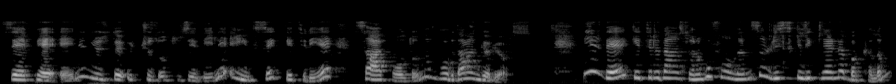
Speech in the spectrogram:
ZPE'nin %337 ile en yüksek getiriye sahip olduğunu buradan görüyoruz. Bir de getiriden sonra bu fonlarımızın riskliliklerine bakalım.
